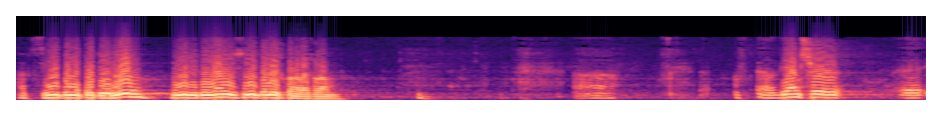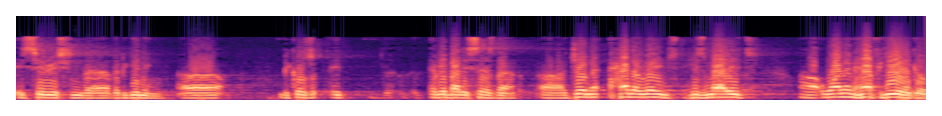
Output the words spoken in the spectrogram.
από τη στιγμή που είναι πρώτη Ιουλίου, νομίζω ότι ο Γιάννης είναι πολύ δύσκολο να πάει στο γάμο. Uh, the answer uh, is serious in the, the beginning uh, because it, everybody says that. Uh, John had arranged his marriage uh, one and a half year ago.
